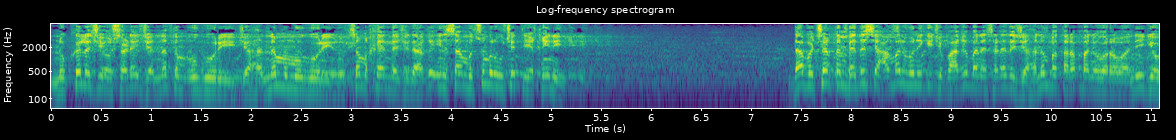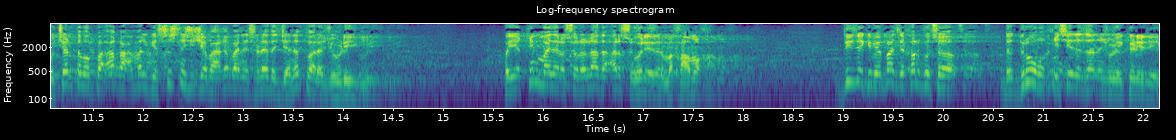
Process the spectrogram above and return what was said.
نو کله چې یو سړی جنت هم وګوري جهنم هم وګوري نو سم خیال لږ داغه انسان به څومره اوچت یقیني دا به چرته به د څه عمل ونی کی چې باغې باندې سړی د جهنم په طرف باندې ور روانيږي او چرته په هغه عمل کې سست نشي چې باغې باندې سړی د جنت ولا جوړيږي په یقین باندې رسول الله د ارس ولې د مخامخ دي چې به بعض خلکو څخه د دروغ قصې د ځان جوړې کړې دي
